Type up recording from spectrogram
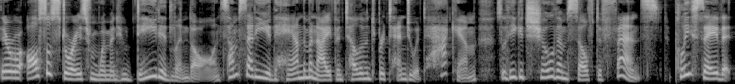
there were also stories from women who dated Lindahl, and some said he'd hand them a knife and tell them to pretend to attack him so that he could show them self defense. Police say that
